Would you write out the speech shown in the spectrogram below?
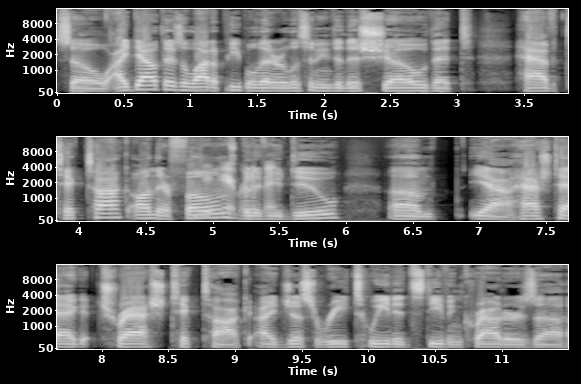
So I doubt there's a lot of people that are listening to this show that have TikTok on their phones. But if it. you do, um, yeah, hashtag trash TikTok. I just retweeted Steven Crowder's uh,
